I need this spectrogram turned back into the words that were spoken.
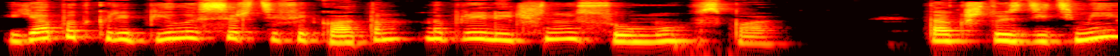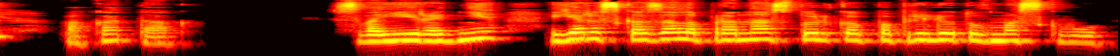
я подкрепила сертификатом на приличную сумму в СПА. Так что с детьми пока так. Своей родне я рассказала про нас только по прилету в Москву.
